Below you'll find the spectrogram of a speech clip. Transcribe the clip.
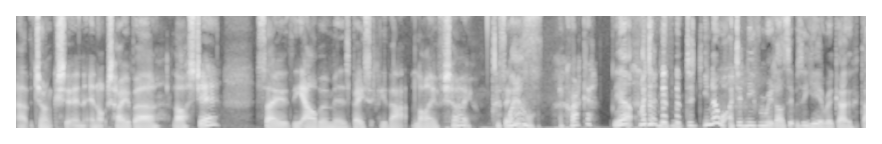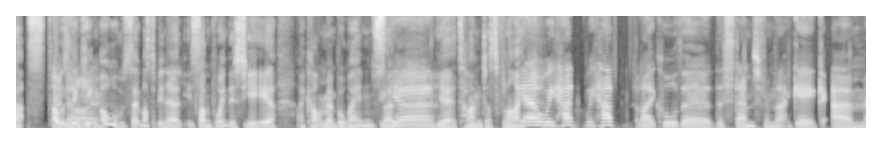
at the Junction in October last year. So the album is basically that live show because it Wow. was a cracker. Yeah, I didn't even. Did, you know what? I didn't even realise it was a year ago. That's. I I was thinking, oh, so it must have been early, at some point this year. I can't remember when. So yeah. yeah, time does fly. Yeah, well, we had we had like all the the stems from that gig, um,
